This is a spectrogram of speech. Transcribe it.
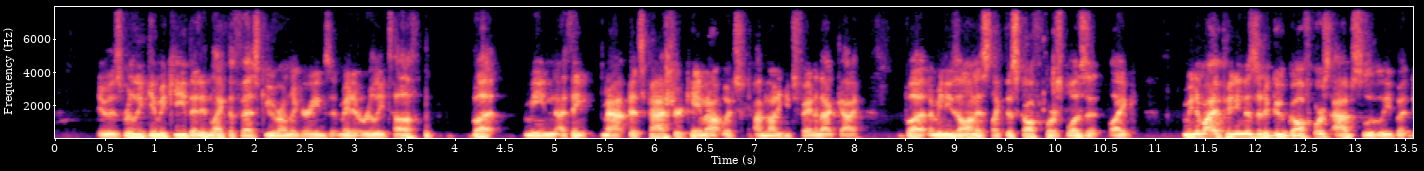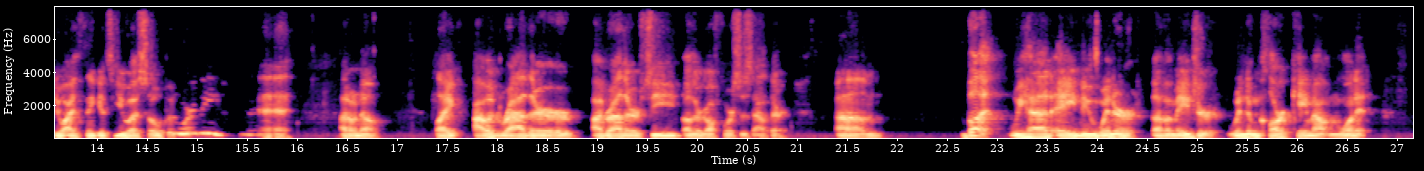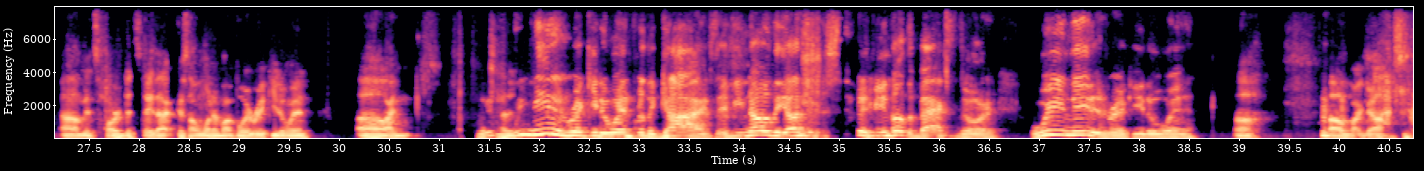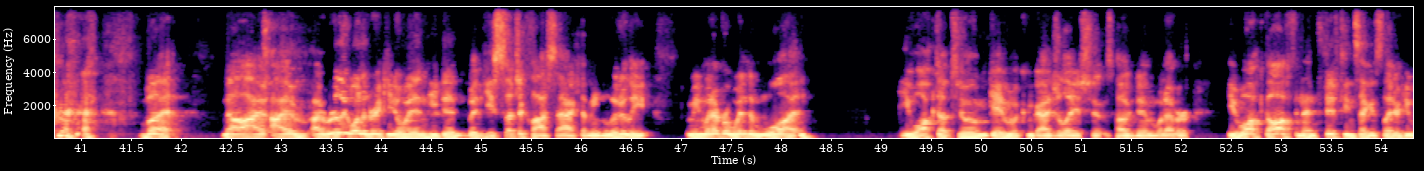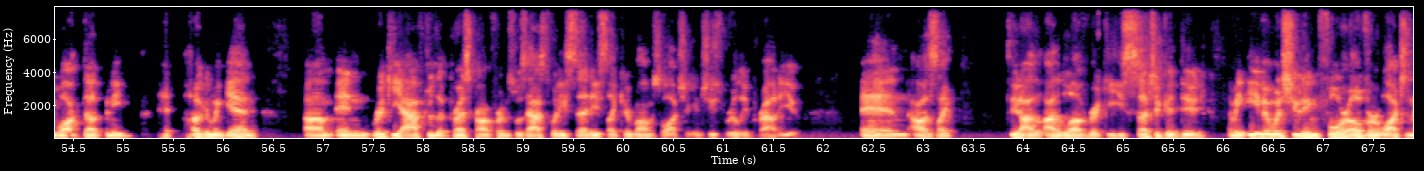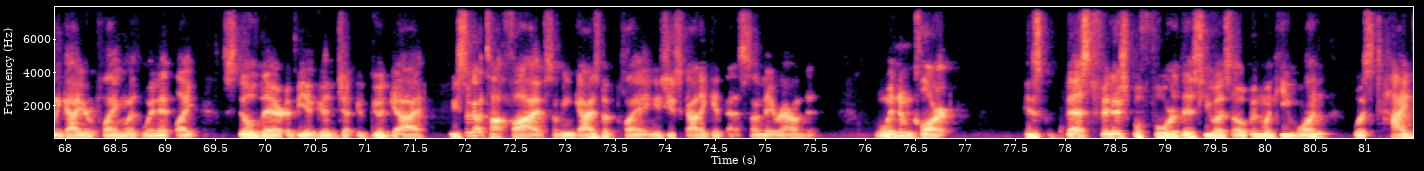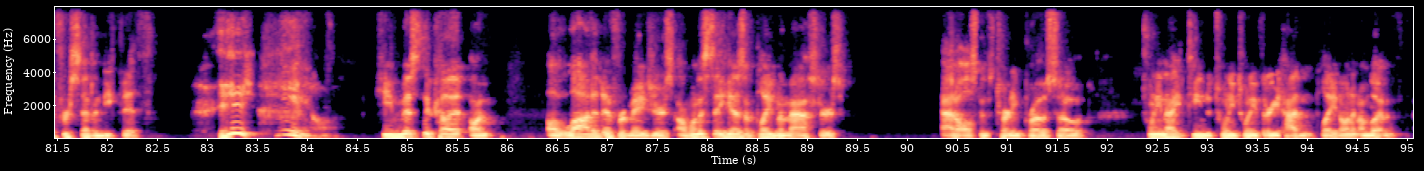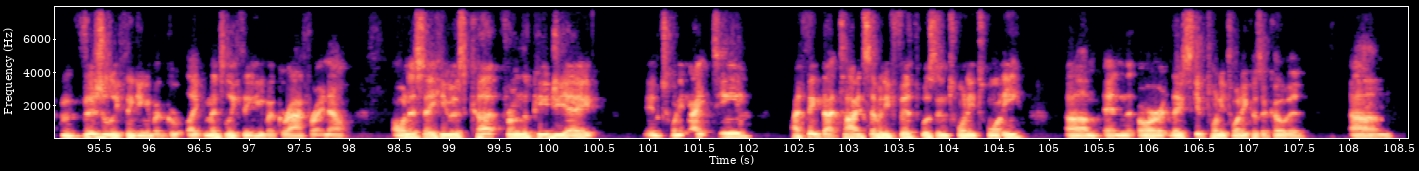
it was really gimmicky. They didn't like the fescue around the greens. It made it really tough. But I mean, I think Matt Fitzpatrick came out, which I'm not a huge fan of that guy. But I mean, he's honest. Like this golf course wasn't like. I mean, in my opinion, is it a good golf course? Absolutely. But do I think it's U.S. Open worthy? Eh, I don't know. Like I would rather I'd rather see other golf courses out there. Um, but we had a new winner of a major. Wyndham Clark came out and won it. Um, it's hard to say that because I wanted my boy Ricky to win. Oh, I'm We, we needed Ricky to win for the guys. If you know the under, if you know the backstory, we needed Ricky to win. Oh, oh my gosh. but no, I, I I really wanted Ricky to win. He did, but he's such a class act. I mean, literally, I mean, whenever Wyndham won, he walked up to him, gave him a congratulations, hugged him, whatever. He walked off, and then 15 seconds later, he walked up and he hugged him again. Um, and Ricky, after the press conference, was asked what he said. He's like, "Your mom's watching, and she's really proud of you." And I was like, "Dude, I, I love Ricky. He's such a good dude. I mean, even when shooting four over, watching the guy you're playing with win it, like, still there to be a good, a good guy. We still got top five. So I mean, guys been playing. He's just got to get that Sunday round in. Wyndham Clark, his best finish before this U.S. Open when he won was tied for 75th. He missed the cut on a lot of different majors. I want to say he hasn't played in the Masters at all since turning pro. So 2019 to 2023 hadn't played on it. I'm looking, I'm visually thinking of a like mentally thinking of a graph right now. I want to say he was cut from the PGA in 2019. I think that tied 75th was in 2020, um, and or they skipped 2020 because of COVID. Um,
